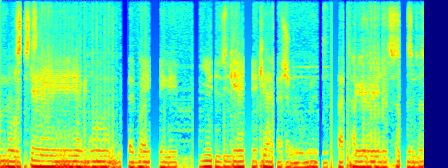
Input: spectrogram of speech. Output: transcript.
This game me use game capture with Tiberian Sun.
